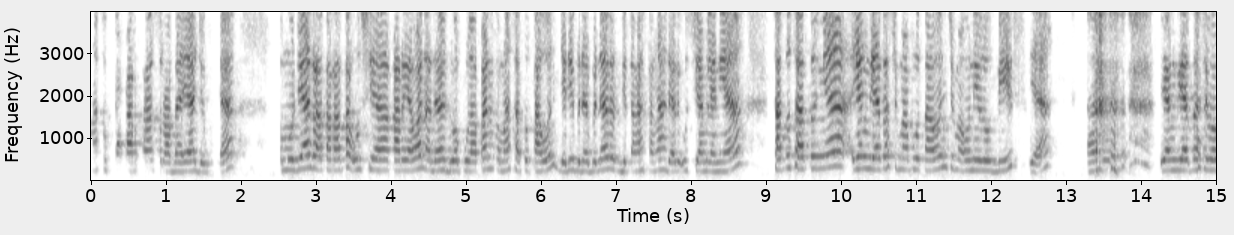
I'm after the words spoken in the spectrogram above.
masuk Jakarta, Surabaya, Jogja. Kemudian rata-rata usia karyawan adalah 28,1 tahun, jadi benar-benar di tengah-tengah dari usia milenial. Satu-satunya yang di atas 50 tahun cuma Unilubis, ya. yang di atas 50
